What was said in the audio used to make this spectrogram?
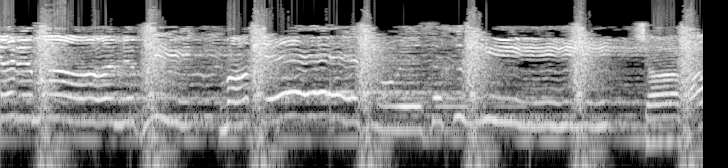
ارمان بھی ماں کے ہوئے زخمی۔ شاہ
